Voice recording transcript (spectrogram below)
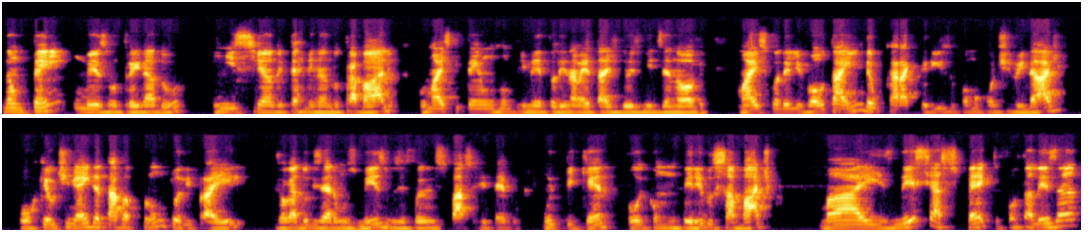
não tem o mesmo treinador, iniciando e terminando o trabalho, por mais que tenha um rompimento ali na metade de 2019, mas quando ele volta ainda eu caracterizo como continuidade, porque o time ainda estava pronto ali para ele, jogadores eram os mesmos e foi um espaço de tempo muito pequeno, foi como um período sabático, mas nesse aspecto, Fortaleza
